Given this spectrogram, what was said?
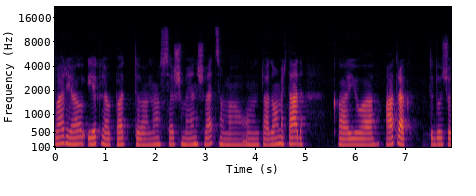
var jau iekļaut pat uh, no sešu mēnešu vecuma. Tā doma ir tāda, ka jo ātrāk tu dod šo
